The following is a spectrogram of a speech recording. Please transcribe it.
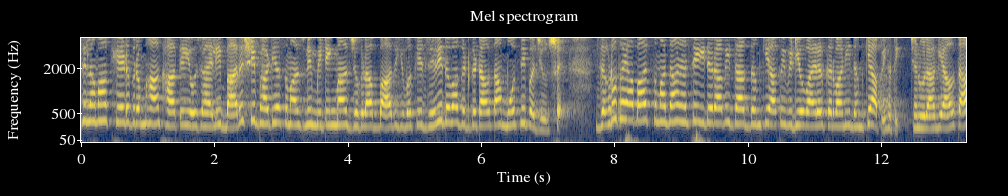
જિલ્લામાં ખેડ બ્રહ્મા ખાતે યોજાયેલી બારશી ભાટિયા સમાજની મિટિંગમાં ઝઘડા બાદ યુવકે ઝેરી દવા ગટગટાવતા મોત નીપજ્યું છે. ઝઘડો થયા બાદ સમાધાન અર્થે ઈડર આવી ધાક ધમકી આપી વીડિયો વાયરલ કરવાની ધમકી આપી હતી. જેનું લાગી આવતા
